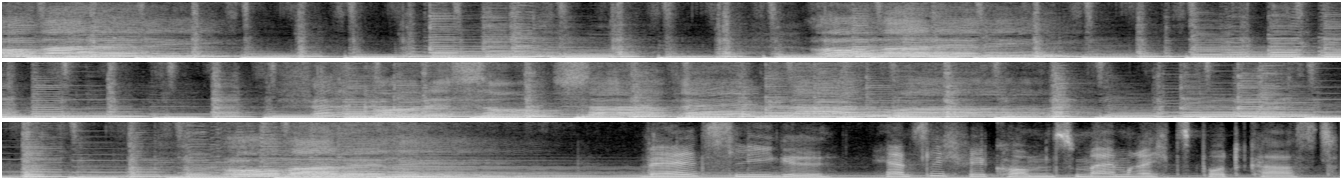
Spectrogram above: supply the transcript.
Oh Valérie, oh Valérie, faire connaissance avec la loi. Oh Valérie. Welts Legal. Herzlich willkommen zu meinem Rechtspodcast.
